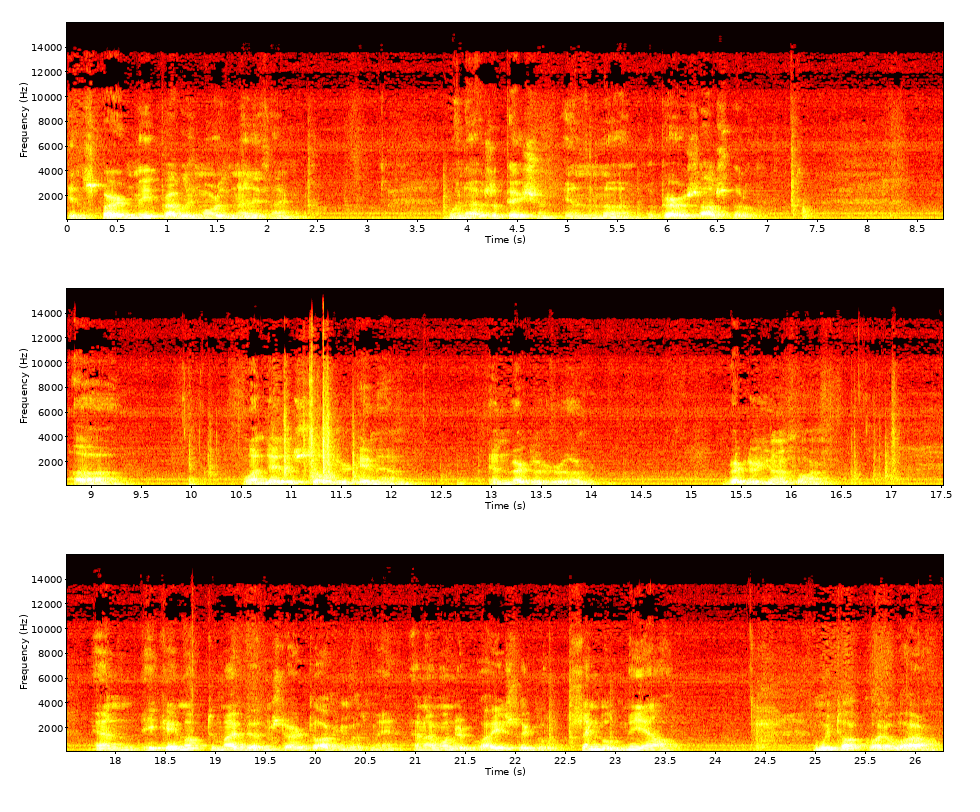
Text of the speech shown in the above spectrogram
inspired me probably more than anything. When I was a patient in uh, a Paris hospital, uh, one day this soldier came in, in regular um, regular uniform. And he came up to my bed and started talking with me, and I wondered why he singled, singled me out. And we talked quite a while.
